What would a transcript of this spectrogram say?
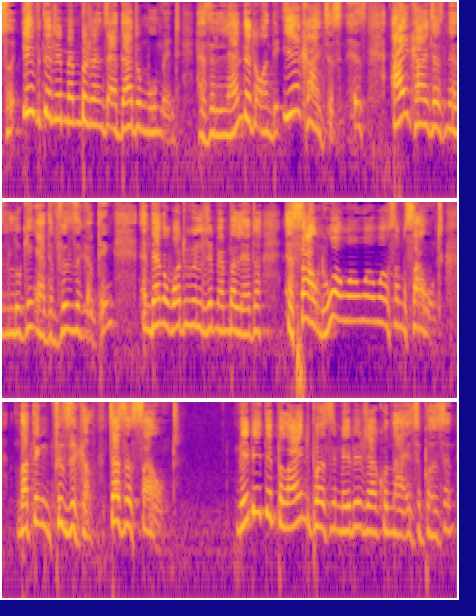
So if the remembrance at that moment has landed on the ear consciousness, eye consciousness looking at the physical thing, and then what we will remember later? A sound. Whoa, whoa, whoa, whoa, some sound. Nothing physical, just a sound. Maybe the blind person maybe recognize a person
